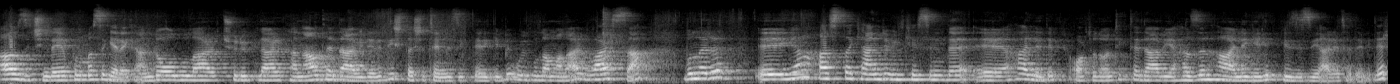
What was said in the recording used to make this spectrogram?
ağız içinde yapılması gereken dolgular, çürükler, kanal tedavileri, diş taşı temizlikleri gibi uygulamalar varsa bunları e, ya hasta kendi ülkesinde e, halledip ortodontik tedaviye hazır hale gelip bizi ziyaret edebilir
